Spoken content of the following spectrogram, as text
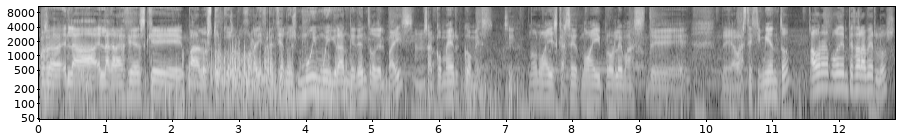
o sea, la, la, gracia es que para los turcos a lo mejor la diferencia no es muy muy grande dentro del país. O sea, comer, comes. Sí. ¿no? no hay escasez, no hay problemas de, de abastecimiento. Ahora puede empezar a verlos.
